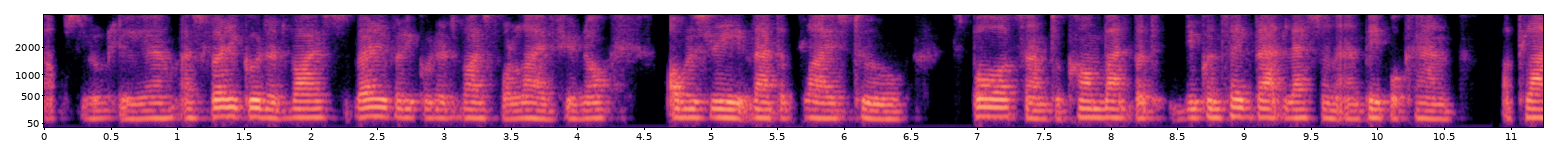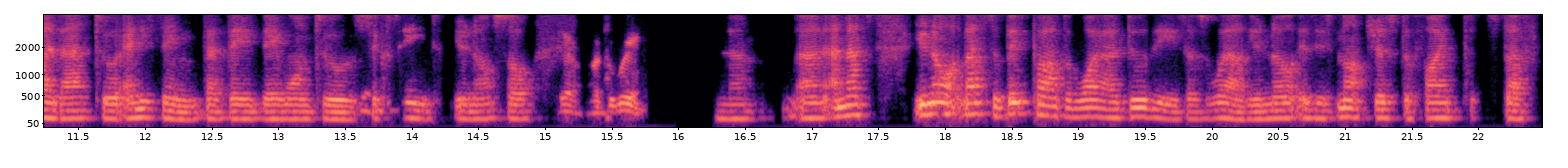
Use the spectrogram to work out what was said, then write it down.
Absolutely, yeah. That's very good advice. Very, very good advice for life, you know. Obviously, that applies to sports and to combat, but you can take that lesson and people can apply that to anything that they they want to yeah. succeed, you know. So yeah, I agree. Yeah, and, and that's you know that's a big part of why I do these as well. You know, is it's not just to fight stuff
